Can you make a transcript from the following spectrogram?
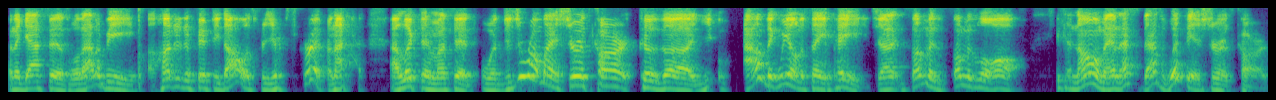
and the guy says, "Well, that'll be $150 for your script." And I I looked at him. I said, "Well, did you run my insurance card? Because uh, you, I don't think we on the same page. I, some is some is a little off." He said, "No, man, that's that's with the insurance card."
